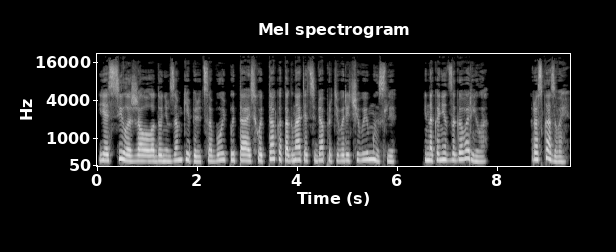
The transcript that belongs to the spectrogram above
Я с силой сжала ладони в замке перед собой, пытаясь хоть так отогнать от себя противоречивые мысли. И, наконец, заговорила. «Рассказывай».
